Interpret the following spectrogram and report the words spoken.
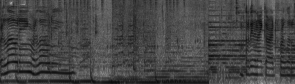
Reloading, reloading. Be the night guard for a little.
